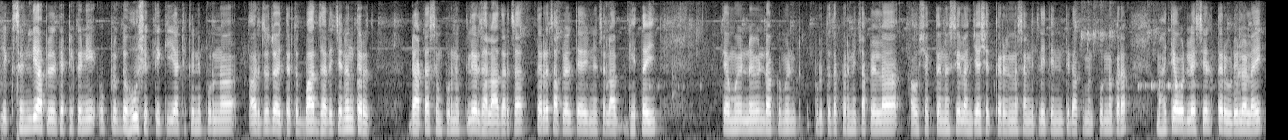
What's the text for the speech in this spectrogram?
एक संधी आपल्याला त्या ठिकाणी उपलब्ध होऊ शकते की या ठिकाणी पूर्ण अर्ज जो आहे तर तो बाद झाल्याच्या नंतरच. डाटा संपूर्ण क्लिअर झाला आधारचा तरच आपल्याला त्या योजनेचा लाभ घेता येईल. त्यामुळे नवीन डॉक्युमेंट पूर्तता करण्याची आपल्याला आवश्यकता नसेल आणि ज्या शेतकऱ्यांना सांगितले त्यांनी ते डॉक्युमेंट पूर्ण करा. माहिती आवडली असेल तर व्हिडिओला लाईक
